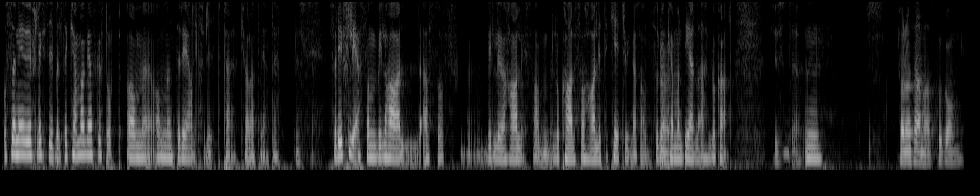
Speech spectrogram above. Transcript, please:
och sen är det flexibelt, det kan vara ganska stort om, om inte det är allt för dyrt per kvadratmeter. det. För det är fler som vill ha, alltså, vill ha liksom lokal för att ha lite catering och sånt, så då Ja. kan man dela lokal. Just det. Mm. Har du något annat på gång?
